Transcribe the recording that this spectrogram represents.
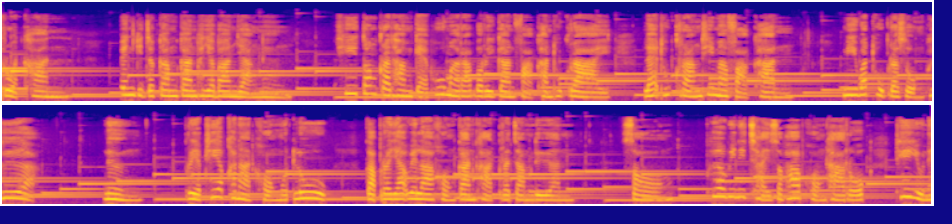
ตรวจคัน เป็นกิจกรรมการพยาบาลอย่างหนึ่ง ที่ต้องกระทำแก่ผู้มารับบริการฝากคันทุกราย และทุกครั้งที่มาฝากคัน มีวัตถุประสงค์เพื่อ 1. เปรียบเทียบขนาดของมดลูก กับระยะเวลาของการขาดประจำเดือน 2. เพื่อวินิจฉัยสภาพของทารกที่อยู่ใน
